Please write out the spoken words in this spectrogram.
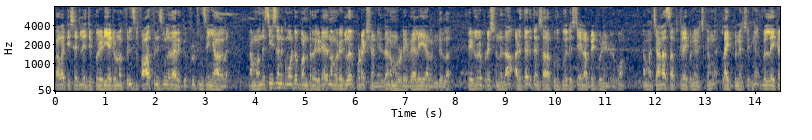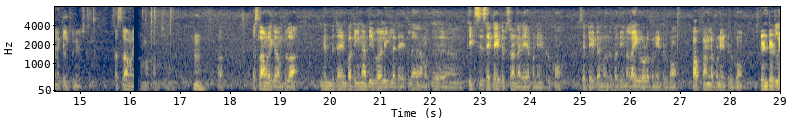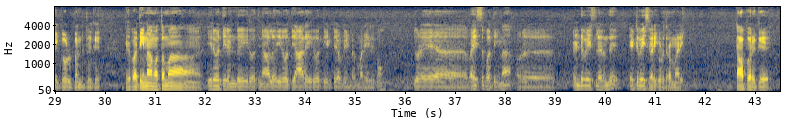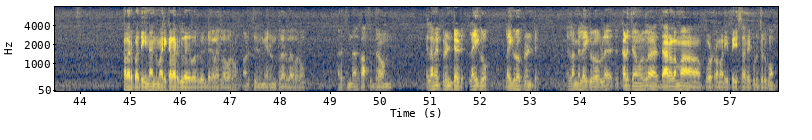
காலர் டிஷர்ட்லேயே ஜிப்பு ரெடி ஆகிட்டோம் ஃபினிஷ் ஃபார் ஃபினிஷிங்கில் தான் இருக்குது ஃபுல் ஃபினிஷிங் ஆகலை. நம்ம வந்து சீசனுக்கு மட்டும் பண்ணுறது கிடையாது. நம்ம ரெகுலர் ப்ரொடக்ஷன் இதுதான் நம்மளுடைய வேலையே அலமதுல்லா. ரெகுலர் ப்ரொடக்ஷன் தான். அடுத்தடுத்து இன்ஸ்டால புது புது ஸ்டைல் அப்டேட் பண்ணிட்டு இருப்போம். நம்ம சேனலை சப்ஸ்கிரைப் பண்ணி வச்சுக்கோங்க லைக் பண்ணி வச்சுக்கோங்க பெல் ஐக்கானை கிளிக் பண்ணி வச்சுக்கோங்க. அஸ்லாம் வலைக்கம் ம். அஸ்லாம் வலைக்கம் அப்துல்லா இந்த இந்த டைம் பார்த்தீங்கன்னா தீபாவளி இல்லை டயத்தில் நமக்கு கிட்ஸு செட் ஐட்டம்ஸ்லாம் நிறையா பண்ணிகிட்டு இருக்கோம். செட் ஐட்டம் வந்து பார்த்திங்கன்னா லைக்ரோவில் பண்ணிகிட்ருக்கோம் பாப்கார்னில் பண்ணிகிட்ருக்கோம் பிரிண்டட் லைக்ரோல் வந்துட்டுருக்கு இது பார்த்தீங்கன்னா மொத்தமாக இருபத்தி ரெண்டு இருபத்தி நாலு இருபத்தி ஆறு இருபத்தி எட்டு அப்படின்ற மாதிரி இருக்கும். இதோடைய வயசு பார்த்திங்கன்னா ஒரு ரெண்டு வயசுலேருந்து எட்டு வயசு வரைக்கும் கொடுத்துற மாதிரி. டாப் இருக்குது கலர் பார்த்திங்கன்னா இந்த மாதிரி கலரில் வரும் இந்த கலரில் வரும். அடுத்து இந்த மெரூன் கலரில் வரும். அடுத்து இருந்தால் காஃபி ப்ரௌன் எல்லாமே பிரிண்டட் லைக்ரோ லைக்ரோ பிரிண்ட்டு எல்லாமே லைக்ரோவில் கழுத்தினவங்களுக்கு தாராளமாக போடுற மாதிரி பெருசாகவே கொடுத்துருக்கோம்.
